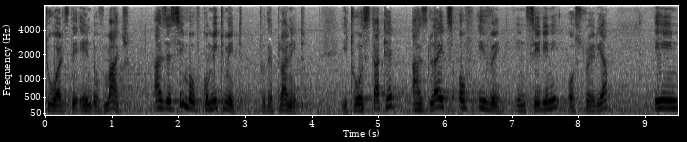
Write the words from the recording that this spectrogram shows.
towards the end of March as a symbol of commitment to the planet. It was started as Lights Off event in Sydney, Australia in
